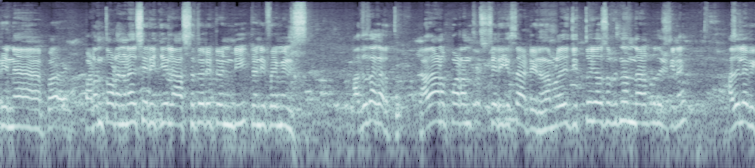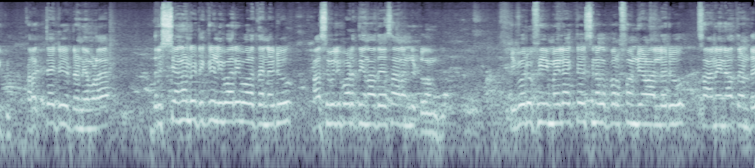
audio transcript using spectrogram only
പിന്നെ പടം തുടങ്ങുന്നത് ശരിക്കും ലാസ്റ്റത്തെ ഒരു ട്വന്റി ട്വന്റി ഫൈവ് മിനിറ്റ്സ് അത് തകർത്തു. അതാണ് പടം ശരിക്കും സ്റ്റാർട്ട് ചെയ്യുന്നത്. നമ്മൾ ജിത്തു ജോസഫിൽ നിന്ന് എന്താണ് പ്രതീക്ഷിക്കുന്നത് അത് ലഭിക്കും. കറക്റ്റായിട്ട് കിട്ടുന്നുണ്ട് നമ്മളെ ദൃശ്യം കണ്ടിട്ട് കിളിവാറി പോലെ തന്നെ ഒരു ആസിഫ് അലി പടത്തിൽ നിന്ന് അതേ സാധനം കിട്ടും നമുക്ക്. ഇപ്പോൾ ഒരു ഫീമെയിൽ ആക്ടേഴ്സിനൊക്കെ പെർഫോം ചെയ്യണം നല്ലൊരു സാധനം ഇതിനകത്തുണ്ട്.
